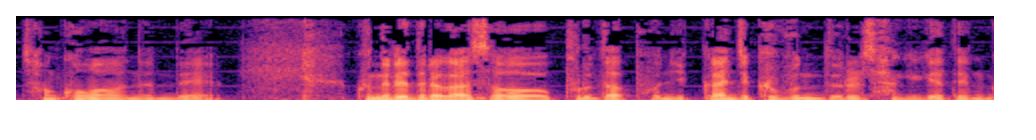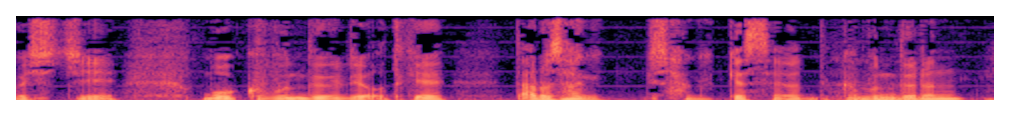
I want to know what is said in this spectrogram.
참 고마웠는데 그늘에 들어가서 부르다 보니까 이제 그분들을 사귀게 된 것이지 뭐 그분들이 어떻게 따로 사귀 사귀겠어요. 그분들은 음.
